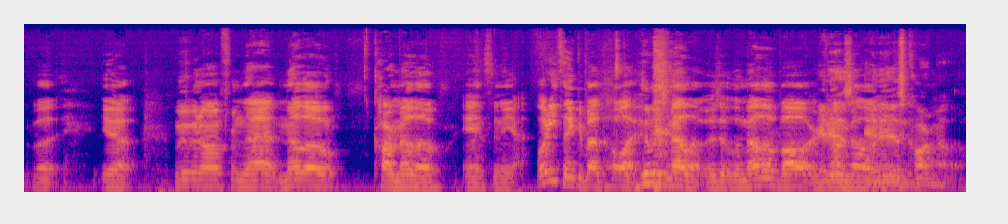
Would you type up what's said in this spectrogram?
But yeah, moving on from that, Melo, Carmelo, Anthony. What do you think about the whole? Who is Melo? Is it LaMelo Ball or It is. Carmelo? It is Anthony? Carmelo.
